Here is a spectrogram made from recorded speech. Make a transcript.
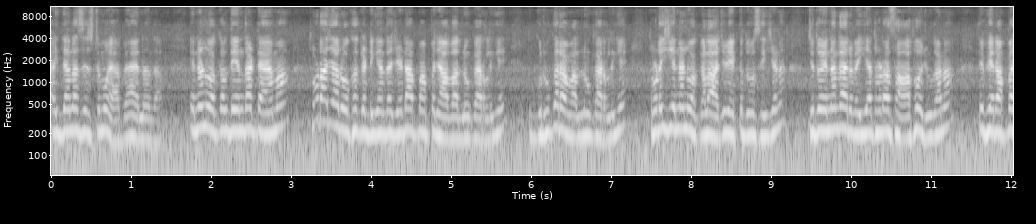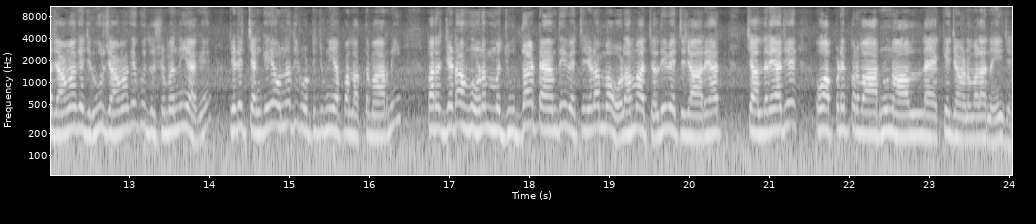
ਐਦਾਂ ਦਾ ਸਿਸਟਮ ਹੋਇਆ ਪਿਆ ਇਹਨਾਂ ਦਾ। ਇਹਨਾਂ ਨੂੰ ਅਕਲ ਦੇਣ ਦਾ ਟਾਈਮ ਆ। ਥੋੜਾ ਜਿਹਾ ਰੁੱਖ ਗੱਡੀਆਂ ਦਾ ਜਿਹੜਾ ਆਪਾਂ ਪੰਜਾਬ ਵੱਲ ਨੂੰ ਕਰ ਲਈਏ, ਗੁਰੂ ਘਰਾਂ ਵੱਲ ਨੂੰ ਕਰ ਲਈਏ ਥੋੜੀ ਜਿਹੀ ਇਹਨਾਂ ਨੂੰ ਅਕਲ ਆ ਜਾਵੇ ਇੱਕ ਦੋ ਸੀਜ਼ਨ, ਜਦੋਂ ਇਹਨਾਂ ਦਾ ਰਵਈਆ ਥੋੜਾ ਸਾਫ਼ ਹੋ ਜਾਊਗਾ ਨਾ, ਤੇ ਫਿਰ ਆਪਾਂ ਜਾਵਾਂਗੇ, ਜ਼ਰੂਰ ਜਾਵਾਂਗੇ, ਕੋਈ ਦੁਸ਼ਮਣ ਨਹੀਂ ਹੈਗੇ, ਜਿਹੜੇ ਚੰਗੇ ਆ ਉਹਨਾਂ ਦੀ ਰੋਟੀ 'ਚ ਵੀ ਨਹੀਂ ਆਪਾਂ ਲੱਤ ਮਾਰਨੀ, ਪਰ ਜਿਹੜਾ ਹੁਣ ਮੌਜੂਦਾ ਟਾਈਮ ਦੇ ਵਿੱਚ ਜਿਹੜਾ ਮਾਹੌਲ ਹਿਮਾਚਲ ਦੇ ਵਿੱਚ ਜਾ ਰਿਹਾ, ਚੱਲ ਰਿਹਾ ਜੇ, ਉਹ ਆਪਣੇ ਪਰਿਵਾਰ ਨੂੰ ਨਾਲ ਲੈ ਕੇ ਜਾਣ ਵਾਲਾ ਨਹੀਂ ਜੇ।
